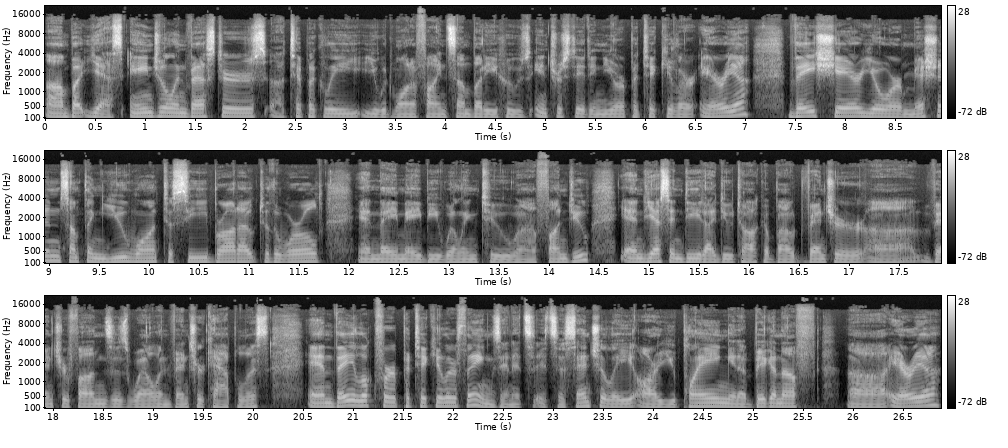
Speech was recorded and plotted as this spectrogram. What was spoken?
Um, but yes, angel investors, uh, typically you would want to find somebody who's interested in your particular area. They share your mission, something you want to see brought out to the world and they may be willing to uh, fund you. And yes, indeed, I do talk about venture uh, venture funds as well and venture capitalists, and they look for particular things. And it's it's essentially, are you playing in a big enough uh, area?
